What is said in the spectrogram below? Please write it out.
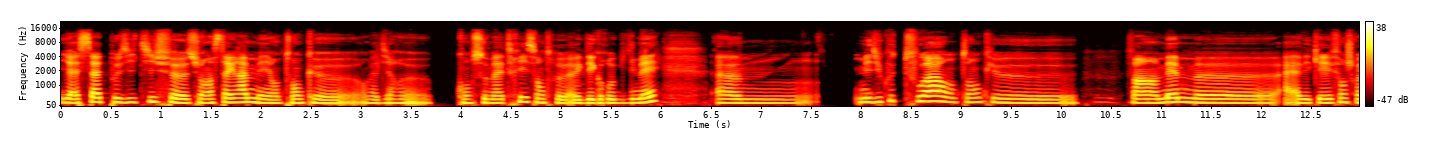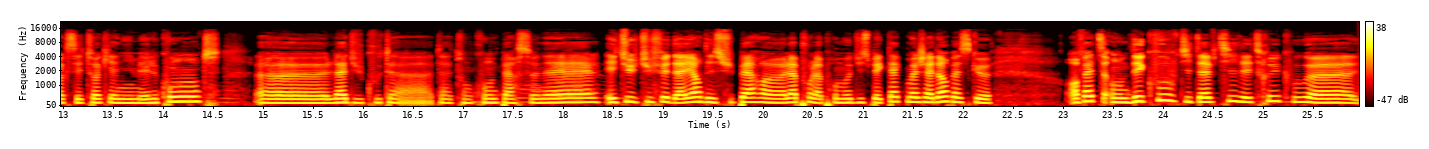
il y a ça de positif euh, sur Instagram, mais en tant que, on va dire, euh, consommatrice entre avec des gros guillemets. Euh, mais du coup, toi, en tant que, enfin même avec Elephant, je crois que c'est toi qui animais le compte. là, du coup, t'as as ton compte personnel et tu tu fais d'ailleurs des super là pour la promo du spectacle. Moi, j'adore parce que en fait, on découvre petit à petit des trucs où euh,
